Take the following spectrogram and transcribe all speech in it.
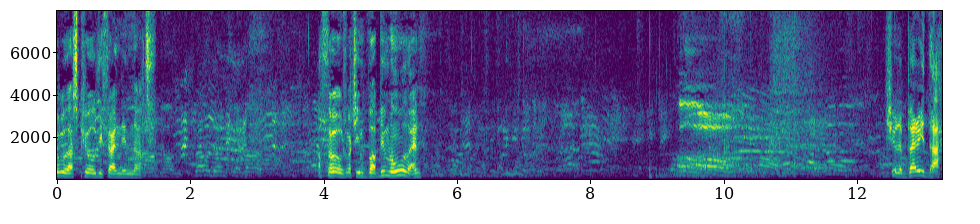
Oh, that's cool defending that. I thought I was watching Bobby Moore then. Should have buried that.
